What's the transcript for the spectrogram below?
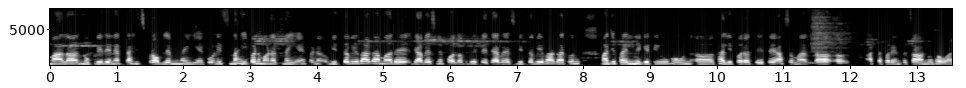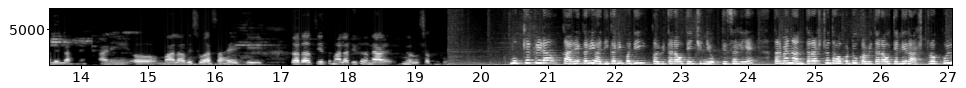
मला नोकरी देण्यात काहीच प्रॉब्लेम नाहीये. कोणीच नाही पण म्हणत नाहीये. पण वित्त विभागामध्ये ज्यावेळेस मी फॉलोअप घेते त्यावेळेस वित्त विभागातून माझी फाईल निगेटिव्ह होऊन खाली परत येते असं मला आतापर्यंतचा अनुभव आलेला आहे. आणि मला विश्वास आहे की कदाचित मला तिथं न्याय मिळू शकतो. मुख्य क्रीडा कार्यकारी अधिकारीपदी कविता राऊत यांची नियुक्ती झाली आहे. दरम्यान आंतरराष्ट्रीय धावपटू कविता राऊत यांनी राष्ट्रकुल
